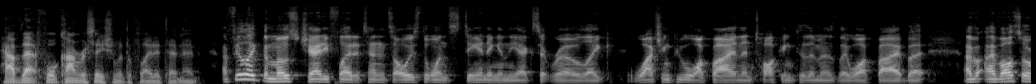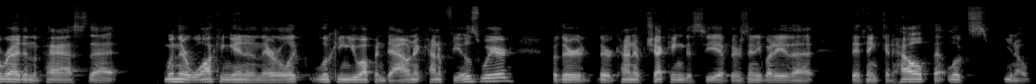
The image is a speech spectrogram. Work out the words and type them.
have that full conversation with the flight attendant. I feel like the most chatty flight attendant's always the one standing in the exit row, like watching people walk by and then talking to them as they walk by. But I've I've also read in the past that when they're walking in and they're look, looking you up and down, it kind of feels weird. But they're they're kind of checking to see if there's anybody that they think could help that looks you know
